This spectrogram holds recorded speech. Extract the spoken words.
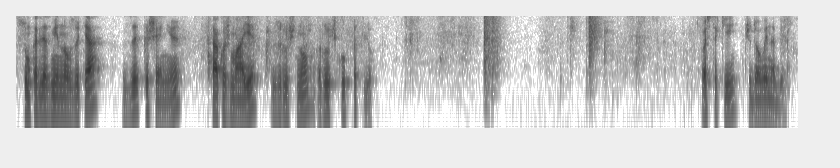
Сумка для змінного взуття з кишенею. Також має зручну ручку петлю. Ось такий чудовий набір.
